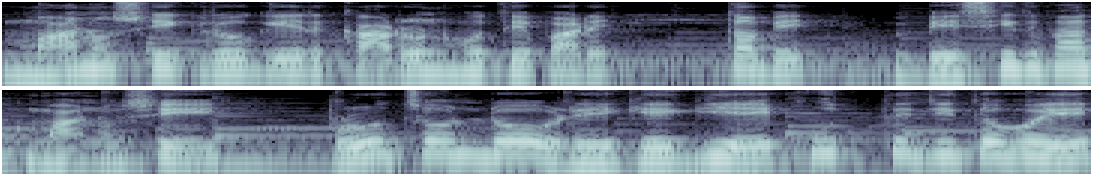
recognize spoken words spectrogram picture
মানসিক রোগের কারণ হতে পারে। তবে বেশিরভাগ মানুষই প্রচণ্ড রেগে গিয়ে উত্তেজিত হয়ে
